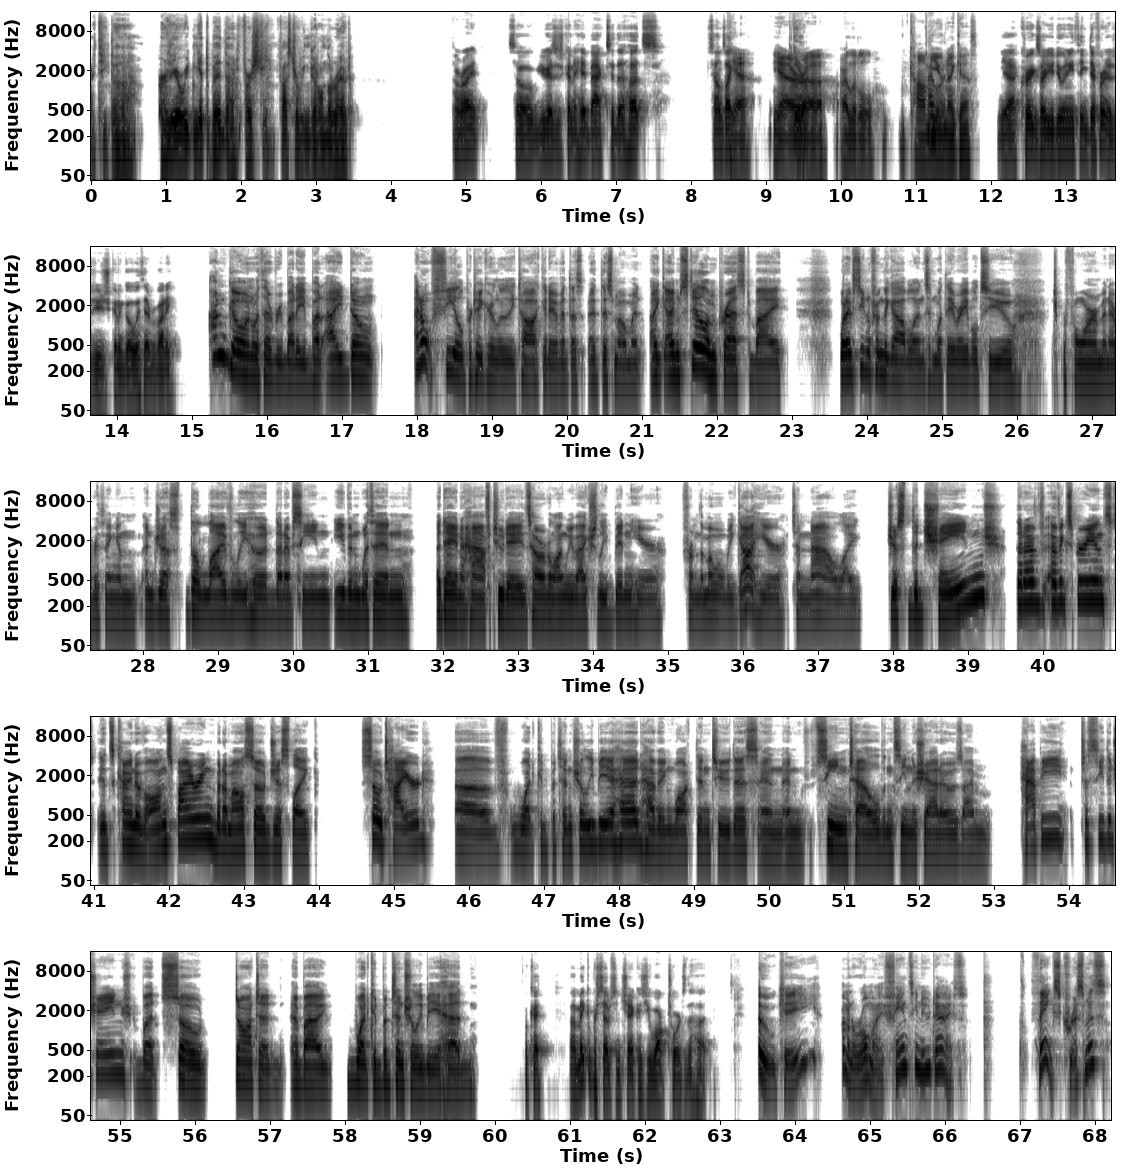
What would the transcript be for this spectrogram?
I think the earlier we can get to bed, the first faster we can get on the road. All right. So you guys are just going to head back to the huts. Sounds like yeah, yeah, our uh, our little commune, would. I guess. Yeah, Kriggs, are you doing anything different, or are you just going to go with everybody? I'm going with everybody, but I don't I don't feel particularly talkative at this at this moment. Like I'm still impressed by what I've seen from the goblins and what they were able to to perform and everything and and just the livelihood that I've seen even within a day and a half, 2 days, however long we've actually been here from the moment we got here to now like just the change that I've I've experienced. It's kind of awe-inspiring, but I'm also just like so tired of what could potentially be ahead having walked into this and and seen Teld and seen the shadows i'm happy to see the change but so daunted about what could potentially be ahead Okay. Uh, make a perception check as you walk towards the hut. okay i'm gonna roll my fancy new dice thanks christmas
